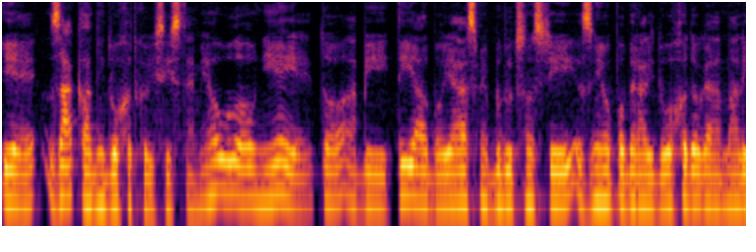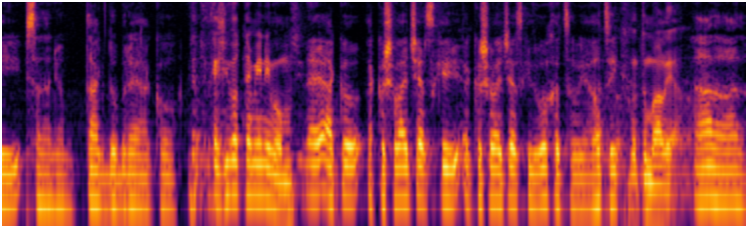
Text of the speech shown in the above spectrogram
je základný dôchodkový systém. Jeho úlohou nie je to, aby ty alebo ja sme v budúcnosti z neho poberali dôchodok a mali sa na ňom tak dobre ako... Také životné minimum. Ne, ako, ako, švajčiarsky, ako švajčiarsky dôchodcovia. Hoci... Sme tu mali, áno. Áno, áno.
